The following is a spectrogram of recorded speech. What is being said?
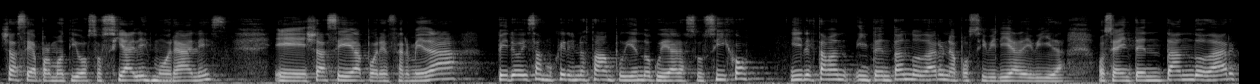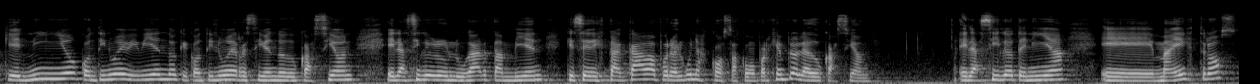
ya sea por motivos sociales, morales, eh, ya sea por enfermedad, pero esas mujeres no estaban pudiendo cuidar a sus hijos y le estaban intentando dar una posibilidad de vida, o sea, intentando dar que el niño continúe viviendo, que continúe recibiendo educación. El asilo era un lugar también que se destacaba por algunas cosas, como por ejemplo la educación. El asilo tenía eh, maestros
